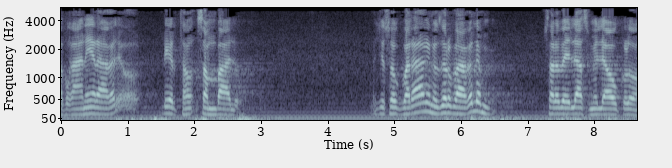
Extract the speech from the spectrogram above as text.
افغانې راغلیو ډیر سنبالو چې څوک براغه نظر باغلم سره به لاس ملا وکړو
